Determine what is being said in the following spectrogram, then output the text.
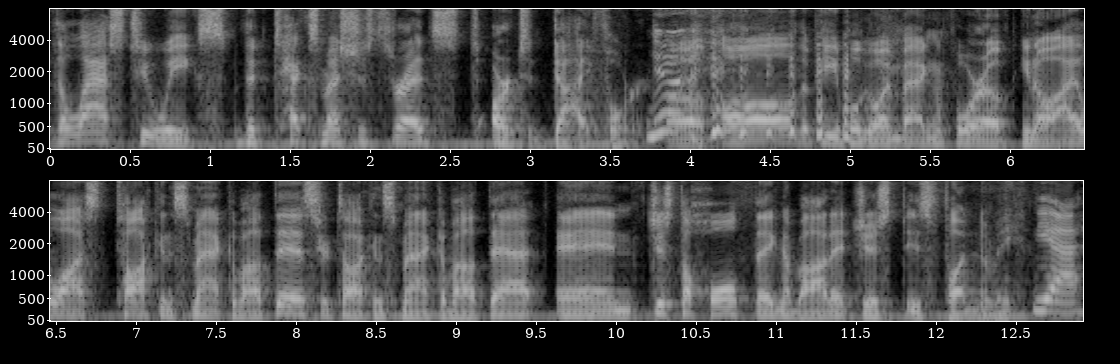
the last two weeks, the text message threads are to die for. Yeah. Of all the people going back and forth of, you know, I lost talking smack about this or talking smack about that, and just the whole thing about it just is fun to me. Yeah.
